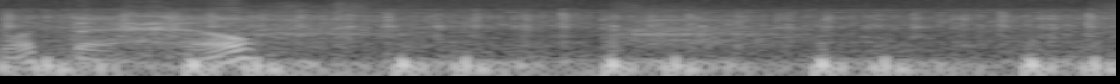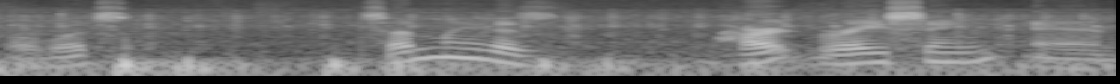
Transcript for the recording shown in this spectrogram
What the hell? What's... Suddenly there's heart racing and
